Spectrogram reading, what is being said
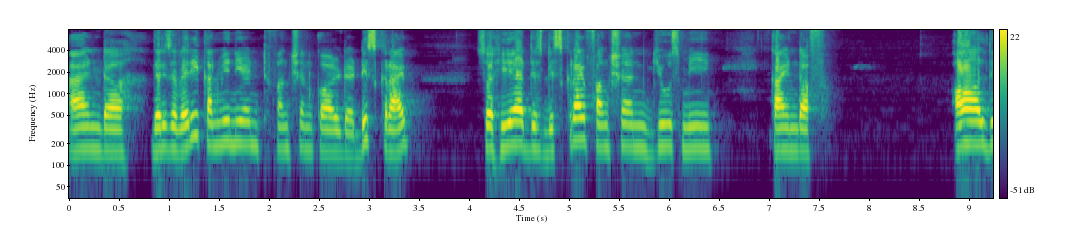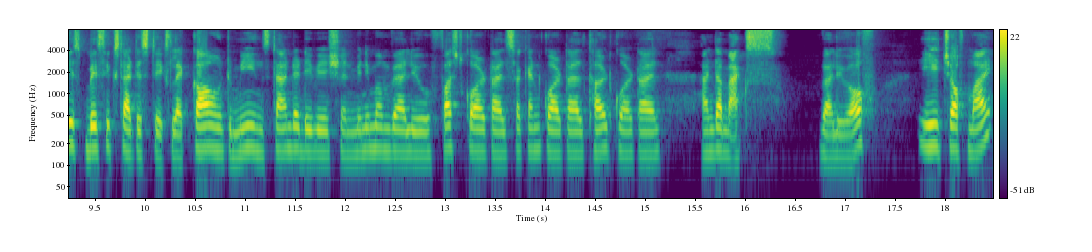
and uh, there is a very convenient function called uh, describe. So here this describe function gives me kind of all these basic statistics like count, mean, standard deviation, minimum value, first quartile, second quartile, third quartile and the max value of each of my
